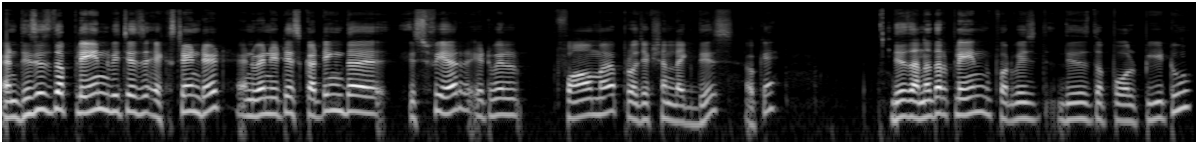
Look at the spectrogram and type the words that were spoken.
and this is the plane which is extended and when it is cutting the sphere it will form a projection like this. Okay. This is another plane for which this is the pole P 2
